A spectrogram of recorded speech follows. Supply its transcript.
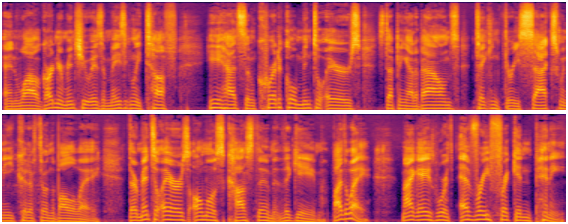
And while Gardner Minshew is amazingly tough, he had some critical mental errors, stepping out of bounds, taking three sacks when he could have thrown the ball away. Their mental errors almost cost them the game. By the way, Matt Gay is worth every freaking penny.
